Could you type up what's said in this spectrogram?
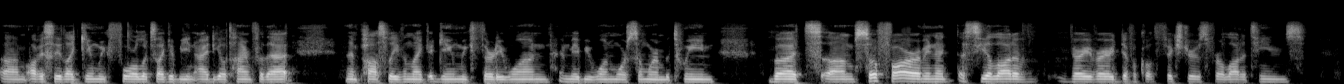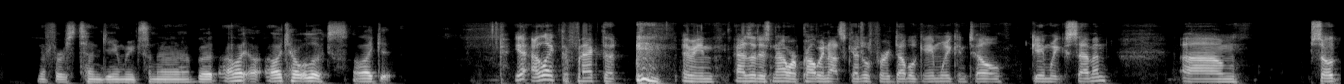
Um, obviously, like game week four looks like it'd be an ideal time for that, and then possibly even like a game week 31 and maybe one more somewhere in between. But um, so far, I mean, I, I see a lot of very very difficult fixtures for a lot of teams in the first 10 game weeks, and uh, but I like I like how it looks. I like it. Yeah, I like the fact that, I mean, as it is now, we're probably not scheduled for a double game week until game week seven. Um, so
